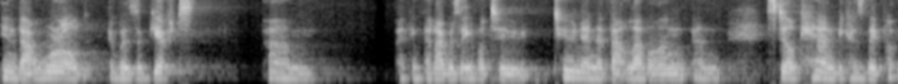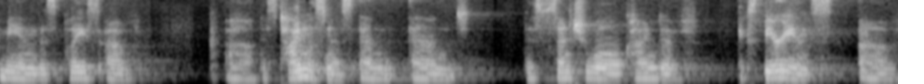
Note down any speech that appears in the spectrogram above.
in that world. It was a gift um, I think that I was able to tune in at that level and, and still can because they put me in this place of uh, this timelessness and and this sensual kind of experience of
